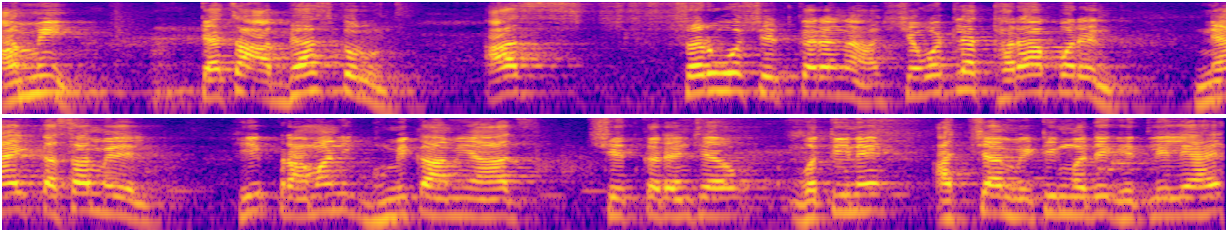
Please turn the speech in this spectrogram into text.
आम्ही त्याचा अभ्यास करून आज सर्व शेतकऱ्यांना शेवटल्या थरापर्यंत न्याय कसा मिळेल ही प्रामाणिक भूमिका आम्ही आज शेतकऱ्यांच्या वतीने आजच्या मीटिंगमध्ये घेतलेली आहे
